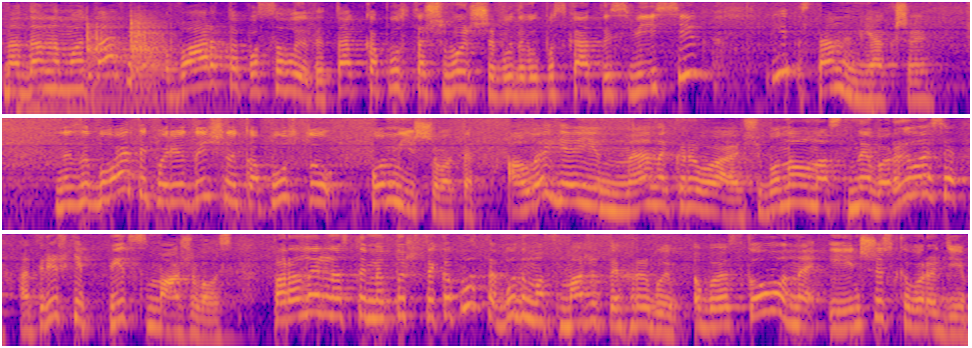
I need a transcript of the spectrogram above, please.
На даному етапі варто посолити. Так капуста швидше буде випускати свій сік і стане м'якшою. Не забувайте періодично капусту помішувати, але я її не накриваю, щоб вона у нас не варилася, а трішки підсмажувалась. Паралельно з тим, як тушиться капуста, будемо смажити гриби. Обов'язково на іншій сковороді.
